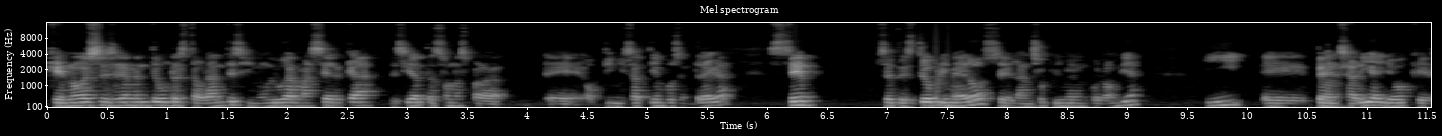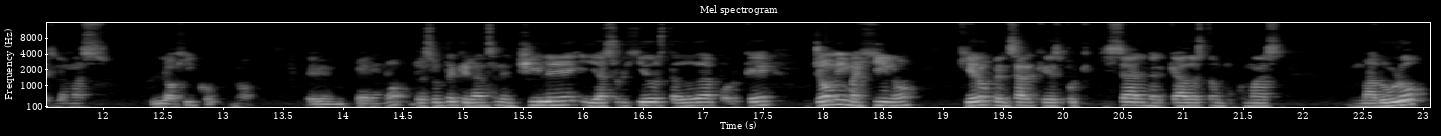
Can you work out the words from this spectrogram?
que no es necesariamente un restaurante, sino un lugar más cerca de ciertas zonas para eh, optimizar tiempos de entrega, se, se testeó primero, se lanzó primero en Colombia y eh, pensaría yo que es lo más lógico, ¿no? Eh, pero no, resulta que lanzan en Chile y ha surgido esta duda, ¿por qué? Yo me imagino, quiero pensar que es porque quizá el mercado está un poco más maduro.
